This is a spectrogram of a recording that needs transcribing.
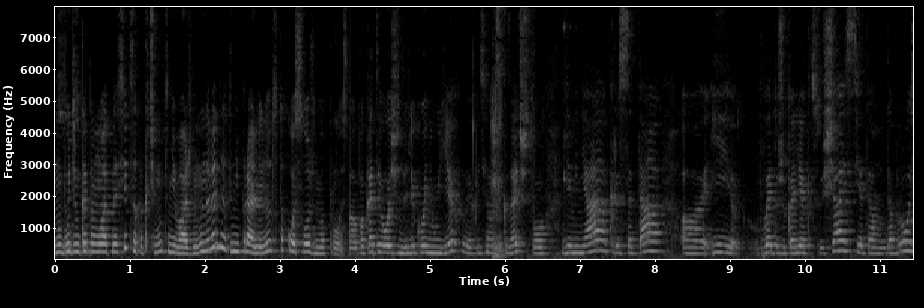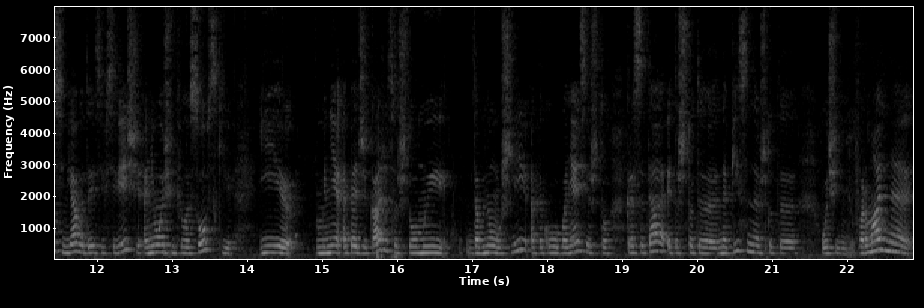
мы будем к этому относиться как к чему-то неважному. Ну, наверное, это неправильно, но это такой сложный вопрос. А, пока ты очень далеко не уехала, я хотела сказать, что для меня красота э, и в эту же коллекцию счастье, там, добро, семья, вот эти все вещи, они очень философские, и мне, опять же, кажется, что мы давно ушли от такого понятия, что красота — это что-то написанное, что-то очень формальное,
